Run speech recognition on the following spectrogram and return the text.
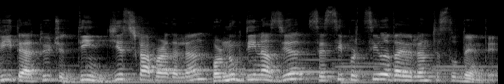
vite aty që dinë gjithçka për atë lëndë, por nuk dinë asgjë se si përcillet ajo lëndë te studenti.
